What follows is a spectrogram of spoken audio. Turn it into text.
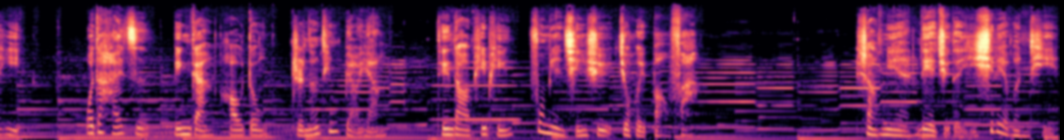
意。我的孩子敏感好动，只能听表扬，听到批评，负面情绪就会爆发。上面列举的一系列问题，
